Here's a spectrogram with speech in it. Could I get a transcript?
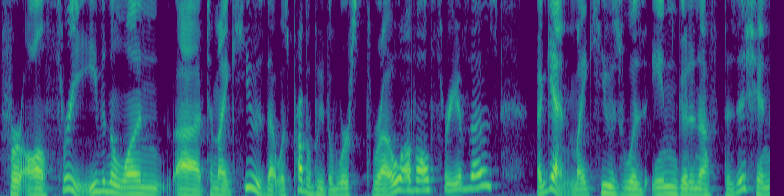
for all three, even the one uh, to Mike Hughes that was probably the worst throw of all three of those. Again, Mike Hughes was in good enough position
